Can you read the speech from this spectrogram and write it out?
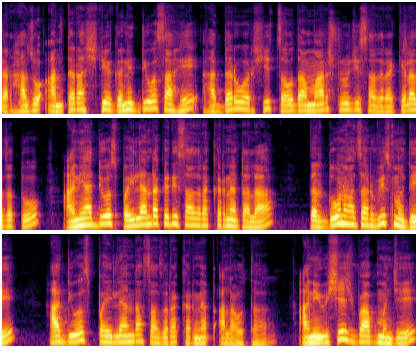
तर हा जो आंतरराष्ट्रीय गणित दिवस आहे हा दरवर्षी चौदा मार्च रोजी साजरा केला जातो आणि हा दिवस पहिल्यांदा कधी साजरा करण्यात आला? तर दोन हजार वीसमध्ये हा दिवस पहिल्यांदा साजरा करण्यात आला होता. आणि विशेष बाब म्हणजे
